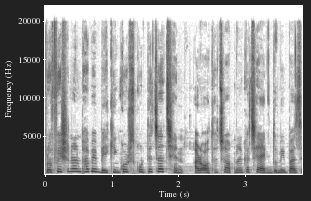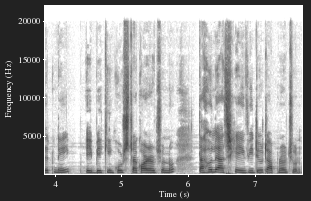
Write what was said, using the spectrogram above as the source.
প্রফেশনালভাবে বেকিং কোর্স করতে চাচ্ছেন আর অথচ আপনার কাছে একদমই বাজেট নেই এই বেকিং কোর্সটা করার জন্য, তাহলে আজকে এই ভিডিওটা আপনার জন্য।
